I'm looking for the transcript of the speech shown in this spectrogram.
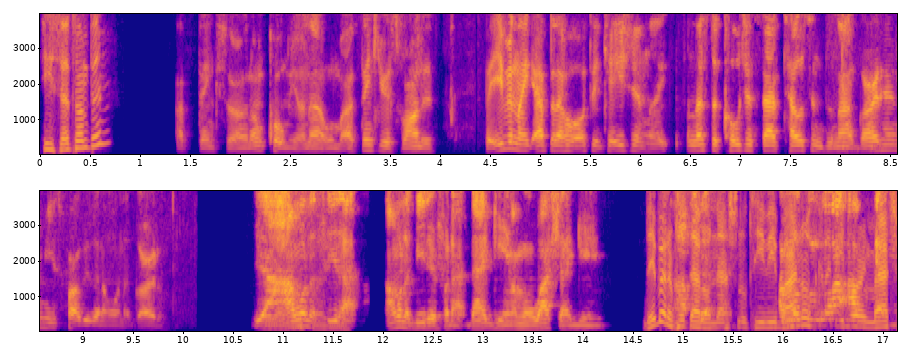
He said something. I think so. Don't quote me on that one, but I think he responded. But even like after that whole altercation, like unless the coaching staff tells him do not guard him, he's probably gonna want to guard him. Yeah, Yeah, I want to see likely. that. I want to be there for that that game. I'm gonna watch that game. They better put that on national TV. But I'm I know it's gonna gonna be lie, I during match.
